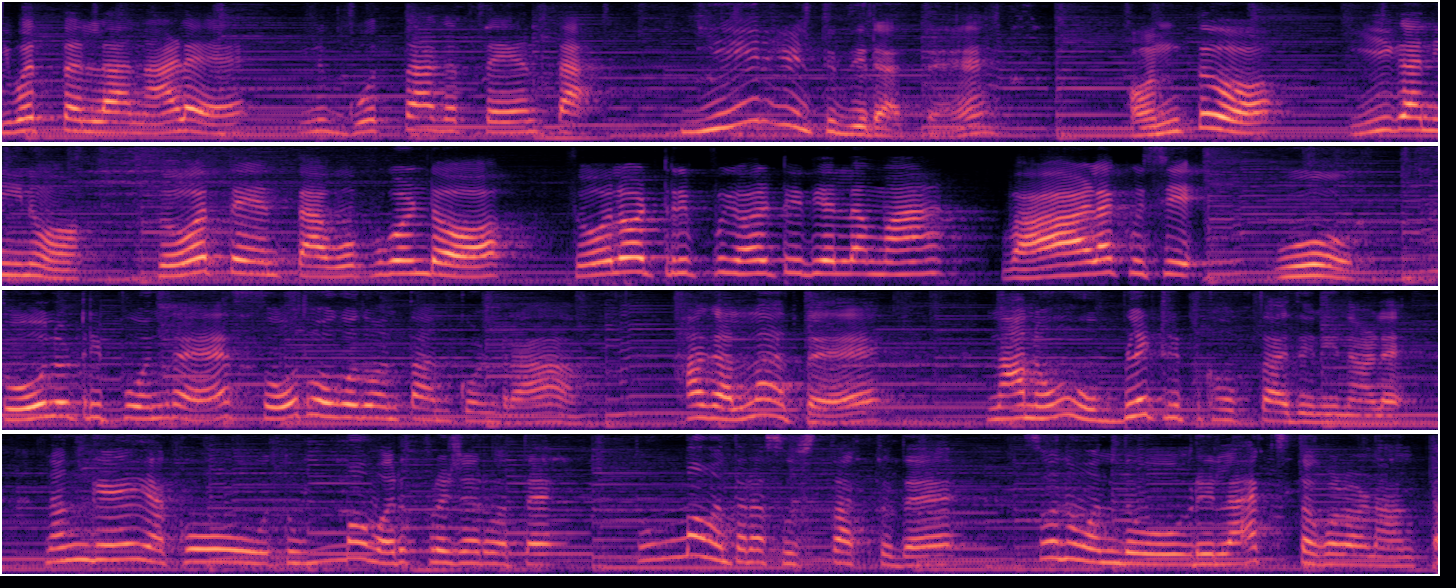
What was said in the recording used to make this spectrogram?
ಇವತ್ತಲ್ಲ ನಾಳೆ ನಿನಗೆ ಗೊತ್ತಾಗತ್ತೆ ಅಂತ. ಏನು ಹೇಳ್ತಿದ್ದೀರಾ ಅತ್ತೆ? ಅಂತೂ ಈಗ ನೀನು ಸೋತೆ ಅಂತ ಒಪ್ಕೊಂಡು ಸೋಲೋ ಟ್ರಿಪ್ಗೆ ಹೊರಟಿದ್ಯಲ್ಲಮ್ಮ? ಭಾಳ ಖುಷಿ. ಓ ಸೋಲೋ ಟ್ರಿಪ್ಪು ಅಂದರೆ ಸೋತ್ ಹೋಗೋದು ಅಂತ ಅಂದ್ಕೊಂಡ್ರಾ ಹಾಗಲ್ಲ ಅತ್ತೆ. ನಾನು ಒಬ್ಬಳೇ ಟ್ರಿಪ್ಗೆ ಹೋಗ್ತಾ ಇದ್ದೀನಿ ನಾಳೆ. ನನಗೆ ಯಾಕೋ ತುಂಬ ವರ್ಕ್ ಪ್ರೆಷರ್ ಅತ್ತೆ. ತುಂಬ ಒಂಥರ ಸುಸ್ತಾಗ್ತದೆ. ಸೊ ನಾವು ಒಂದು ರಿಲ್ಯಾಕ್ಸ್ ತಗೊಳ್ಳೋಣ ಅಂತ.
